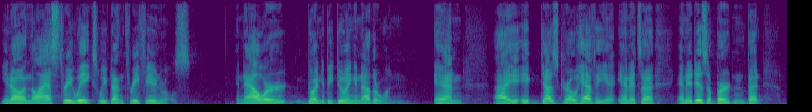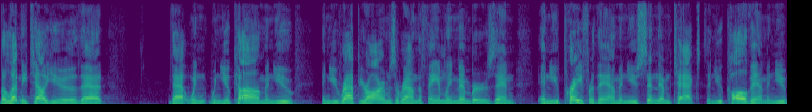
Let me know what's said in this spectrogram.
you know, in the last three weeks, we've done three funerals, and now we're going to be doing another one. And uh, it does grow heavy, and it's a and it is a burden. But but let me tell you that that when when you come and you and you wrap your arms around the family members and and you pray for them and you send them texts and you call them and you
